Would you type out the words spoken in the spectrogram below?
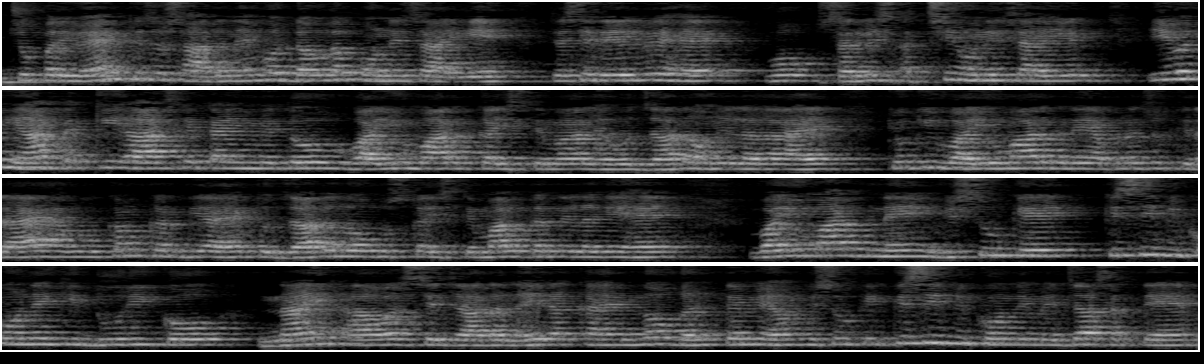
जो परिवहन के जो साधन है, वो डेवलप होने चाहिए। जैसे रेलवे है, वो सर्विस अच्छी होनी चाहिए। इवन यहाँ तक कि आज के टाइम में तो वायु मार्ग का इस्तेमाल है, वो ज़्यादा होने लगा है, क्योंकि वायु मार्ग ने अपना जो किराया है, वो कम कर दिया है तो ज़्यादा लोग उसका इस्तेमाल करने लगे हैं। वायुमार्ग ने विश्व के किसी भी कोने की दूरी को नाइन आवर्स से ज़्यादा नहीं रखा है। नौ घंटे में हम विश्व के किसी भी कोने में जा सकते हैं।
